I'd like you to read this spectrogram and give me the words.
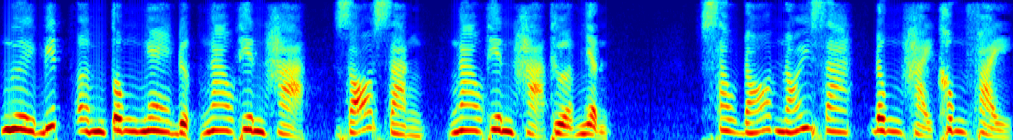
Ngươi biết âm tông nghe được ngao thiên hạ, rõ ràng ngao thiên hạ thừa nhận. Sau đó nói ra Đông Hải không phải.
